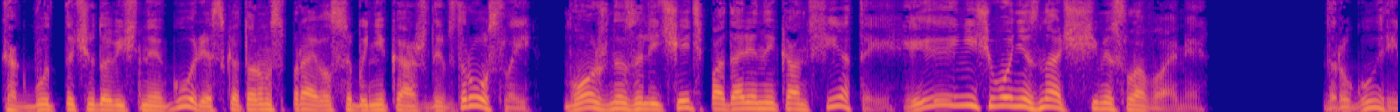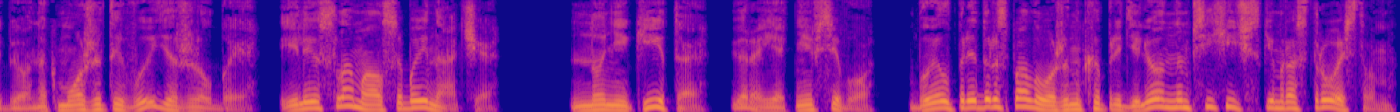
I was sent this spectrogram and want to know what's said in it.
Как будто чудовищное горе, с которым справился бы не каждый взрослый, можно залечить подаренной конфетой и ничего не значащими словами. Другой ребенок, может, и выдержал бы, или сломался бы иначе. Но Никита, вероятнее всего, был предрасположен к определенным психическим расстройствам,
